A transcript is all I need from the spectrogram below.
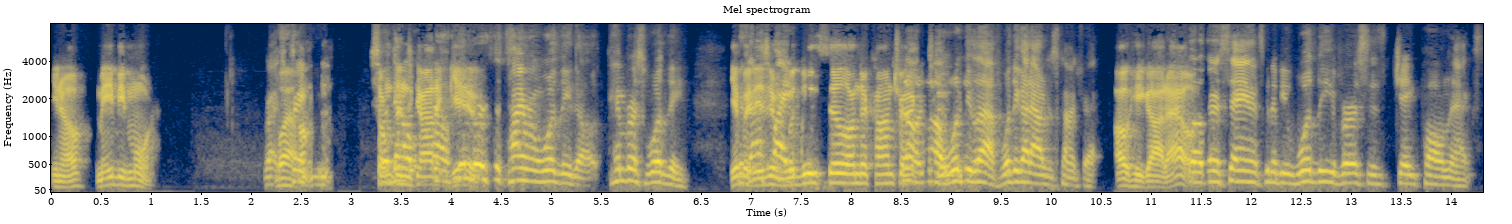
You know, maybe more. right, it's Well, crazy. something's got to to Him versus Tyron Woodley though. Him versus Woodley. Yeah, but that isn't fight- Woodley still under No, contract? no, too? Woodley left. Woodley got out of his contract. Oh, he got out. So they're saying it's going to be Woodley versus Jake Paul next.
